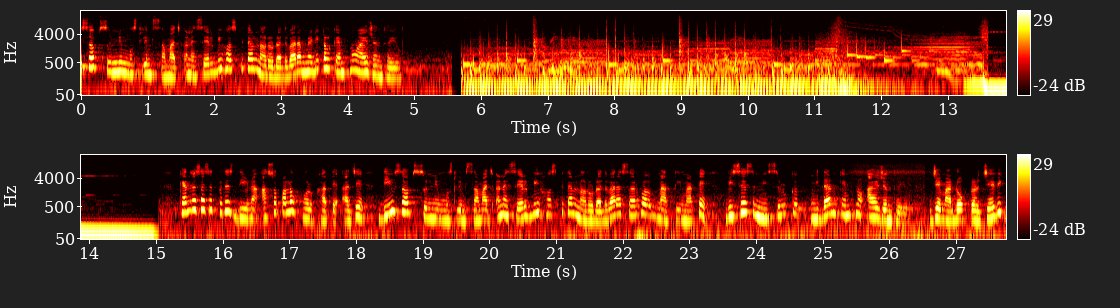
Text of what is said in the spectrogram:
સબ સુન્ની મુસ્લિમ સમાજ અને સેલ્બી હોસ્પિટલ નરોડા દ્વારા મેડિકલ કેમ્પનું આયોજન થયું. કેન્દ્રશાસિત પ્રદેશ દીવના આસોપાલો હોલ ખાતે આજે દીવ સબ સુન્ની મુસ્લિમ સમાજ અને સેલબી હોસ્પિટલ નરોડા દ્વારા સર્વ જ્ઞાતિ માટે વિશેષ નિઃશુલ્ક નિદાન કેમ્પનું આયોજન થયું. જેમાં ડોક્ટર જૈવિક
